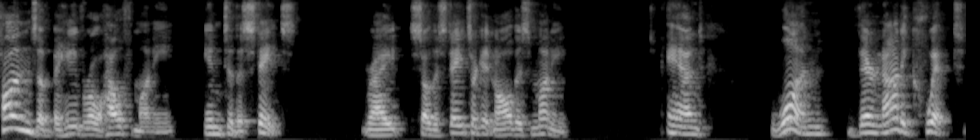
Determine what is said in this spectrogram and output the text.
tons of behavioral health money into the states, right? So the states are getting all this money. And one, they're not equipped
